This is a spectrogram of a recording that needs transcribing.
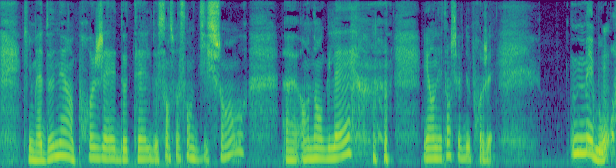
qui m'a donné un projet d'hôtel de 170 chambres en anglais et en étant chef de projet. Mais bon,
